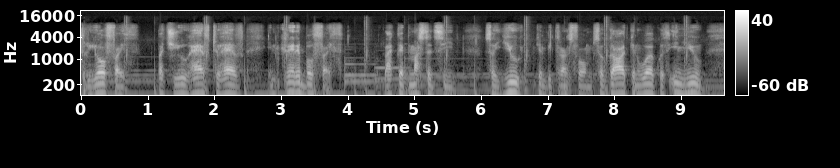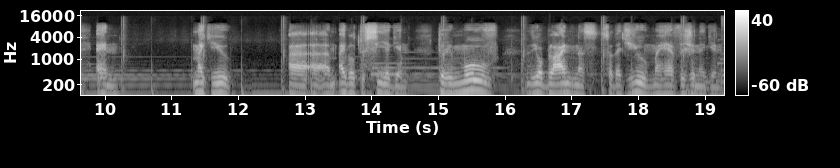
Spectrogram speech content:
through your faith. But you have to have incredible faith, like that mustard seed, so you can be transformed, so God can work within you and make you uh, um, able to see again, to remove your blindness so that you may have vision again,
